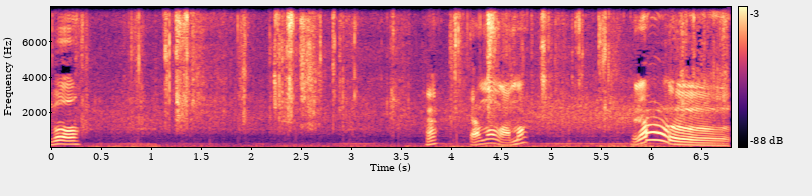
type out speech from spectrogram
Vou. Hã? Tá bom, tá mamão? Bravo!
